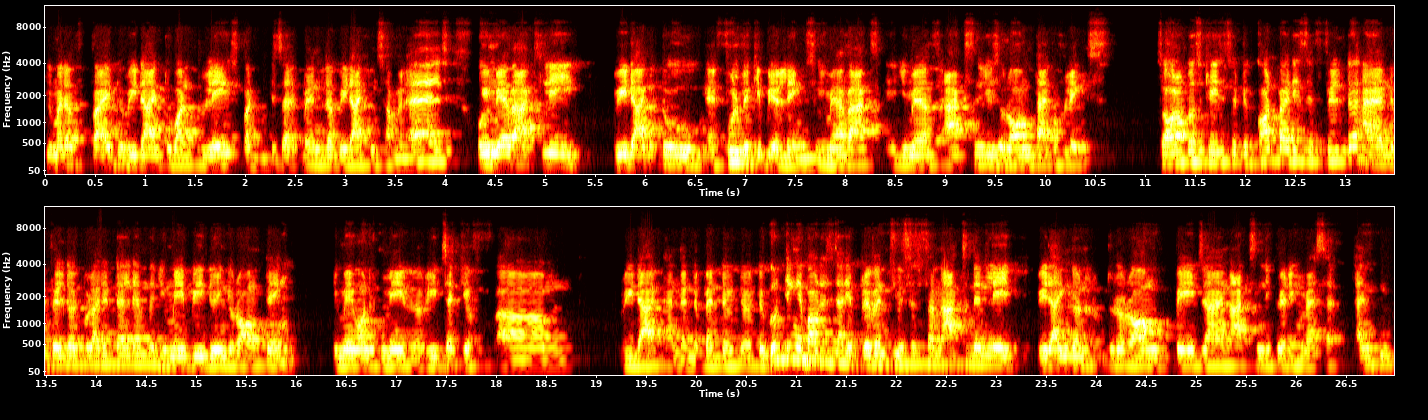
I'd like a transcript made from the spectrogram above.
you might have tried to redirect to one place but ended up redirecting somewhere else or you may have actually redirected to a full Wikipedia link. So you may have you may have accidentally used the wrong type of links. So all of those cases, if you're caught by this filter and the filter will politely tell them that you may be doing the wrong thing, you may want to may recheck your um, redact. And then the, the, the, good thing about it is that it prevents users from accidentally redirecting to the wrong page and accidentally creating a mess and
